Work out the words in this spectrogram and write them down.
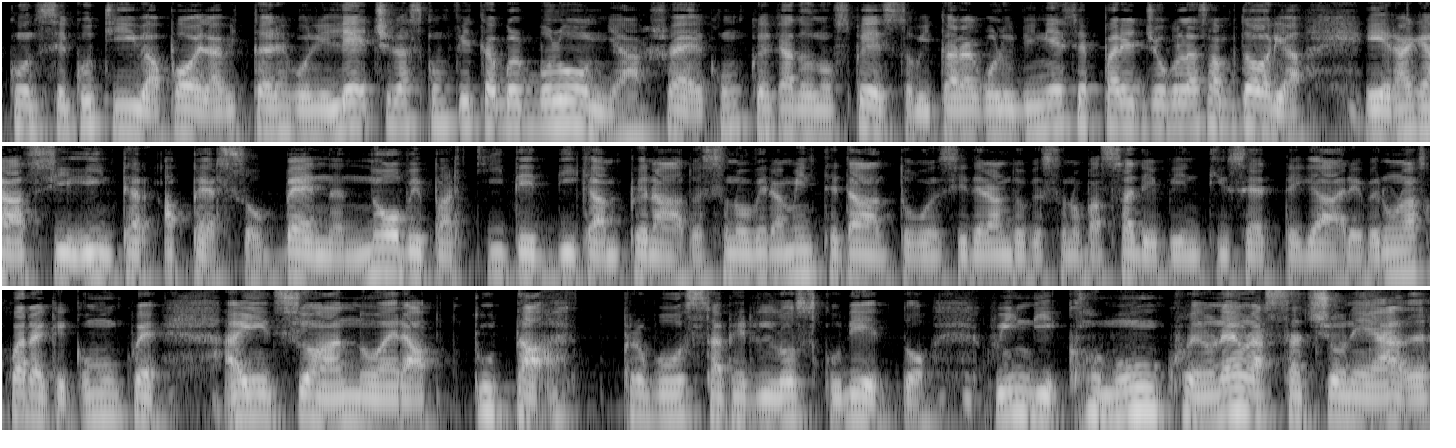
consecutiva, poi la vittoria con il Lecce, la sconfitta con col Bologna, cioè comunque cadono spesso, vittoria con l'Udinese e pareggio con la Sampdoria e ragazzi l'Inter ha perso ben 9 partite di campionato e sono veramente tanto considerando che sono passate 27 gare per una squadra che comunque a inizio anno era tutta proposta per lo scudetto. Quindi, comunque, non è una stagione eh,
